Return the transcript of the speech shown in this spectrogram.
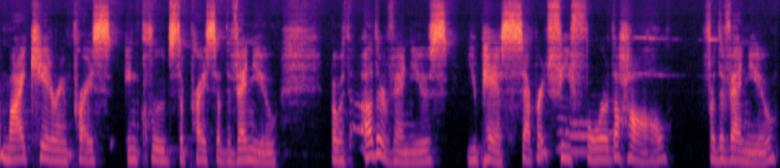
my catering price includes the price of the venue, but with other venues, you pay a separate fee for the hall for the venue,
